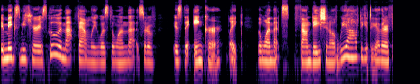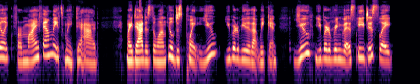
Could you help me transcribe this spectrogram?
it makes me curious who in that family was the one that sort of is the anchor, like the one that's foundational. We all have to get together. I feel like for my family, it's my dad. My dad is the one, he'll just point, you, you better be there that weekend. You, you better bring this. He just like,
